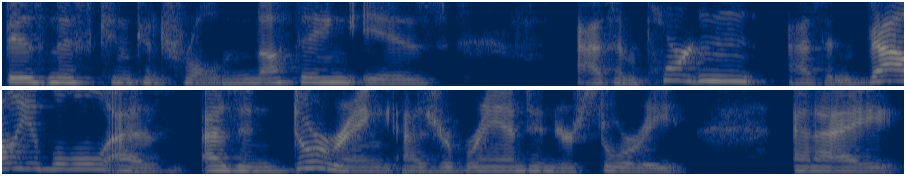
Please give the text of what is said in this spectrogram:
business can control, nothing is as important, as invaluable, as as enduring as your brand and your story. And I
